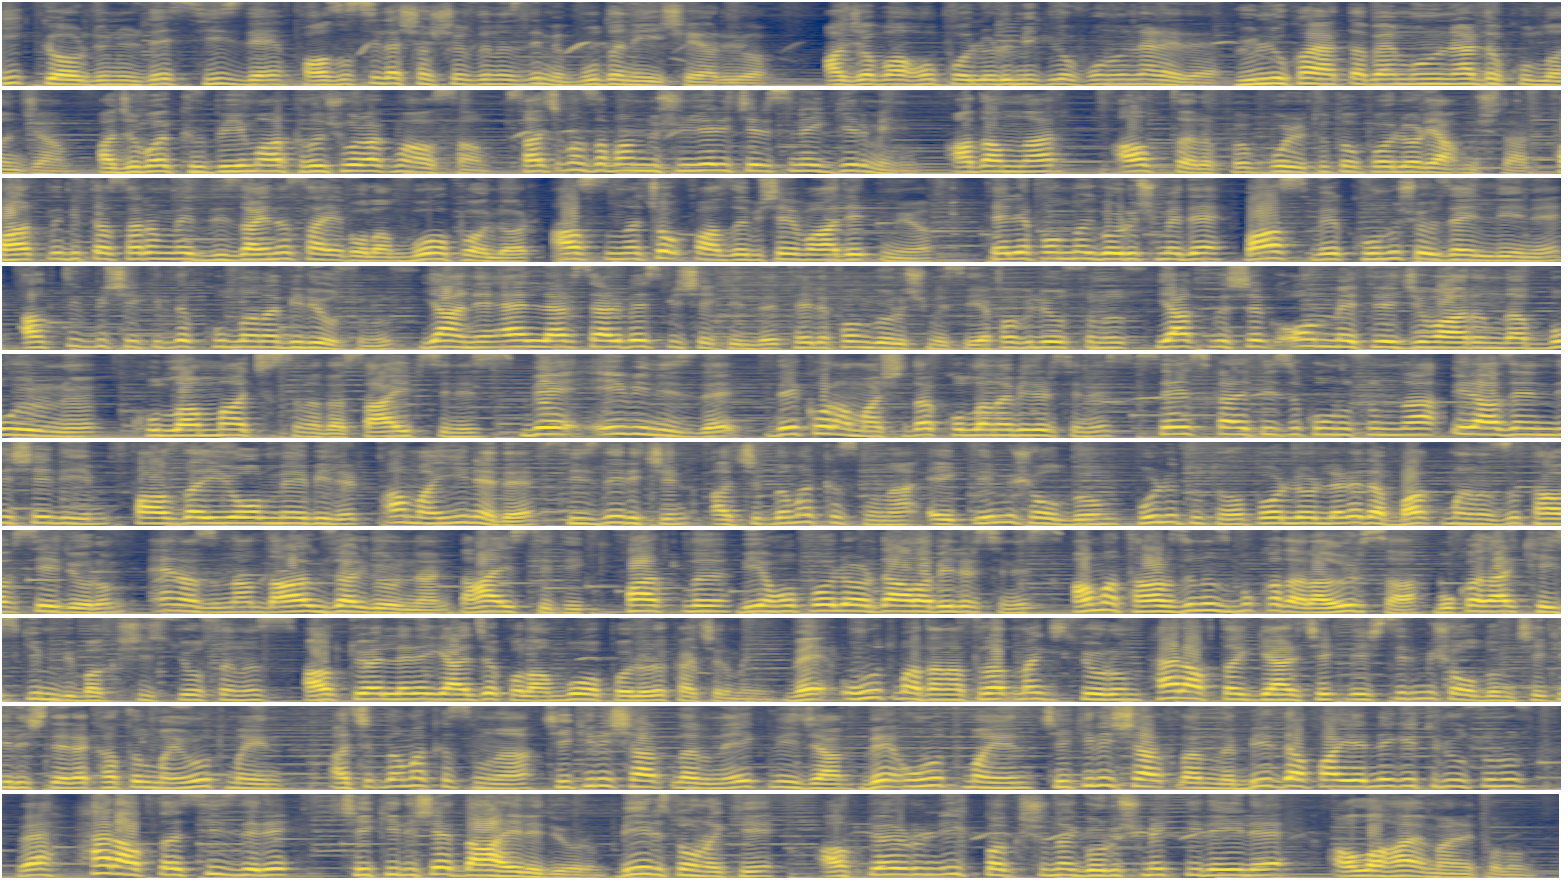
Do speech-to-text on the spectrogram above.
İlk gördüğünüzde siz de fazlasıyla şaşırdınız değil mi? Bu da ne işe yarıyor? Acaba hoparlörü mikrofonu nerede? Günlük hayatta ben bunu nerede kullanacağım? Acaba köpeğimi arkadaş olarak mı alsam? Saçma sapan düşünceler içerisine girmeyin. Adamlar alt tarafı Bluetooth hoparlör yapmışlar. Farklı bir tasarım ve dizayna sahip olan bu hoparlör aslında çok fazla bir şey vaat etmiyor. Telefonla görüşmede bas ve konuş özelliğini aktif bir şekilde kullanabiliyorsunuz. Yani eller serbest bir şekilde telefon görüşmesi yapabiliyorsunuz. Yaklaşık 10 metre civarında bu ürünü kullanma açısına da sahipsiniz ve evinizde dekor amaçlı da kullanabilirsiniz. Ses kalitesi konusunda biraz endişeliyim. Fazla iyi olmayabilir ama yine de sizler için açıklama kısmına eklemiş olduğum Bluetooth hoparlörlere de bakmanızı tavsiye ediyorum. En azından daha güzel görünen, daha estetik, farklı bir hoparlör de alabilirsiniz. Ama tarzınız bu kadar ağırsa, bu kadar keskin bir bakış istiyorsanız aktüellere gelecek olan bu hoparlörü kaçırmayın. Ve unutmadan hatırlatmak istiyorum. Her hafta gerçekleştirmiş olduğum çekilişlere katılmayı unutmayın. Açıklama kısmına çekiliş şartlarını ekleyeceğim ve unutmayın çekiliş şartlarını bir defa yerine getiriyorsunuz ve her hafta sizleri çekilişe dahil ediyorum. Bir sonraki aktüel ürün ilk bakışına görüşmek dileğiyle Allah'a emanet olun.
